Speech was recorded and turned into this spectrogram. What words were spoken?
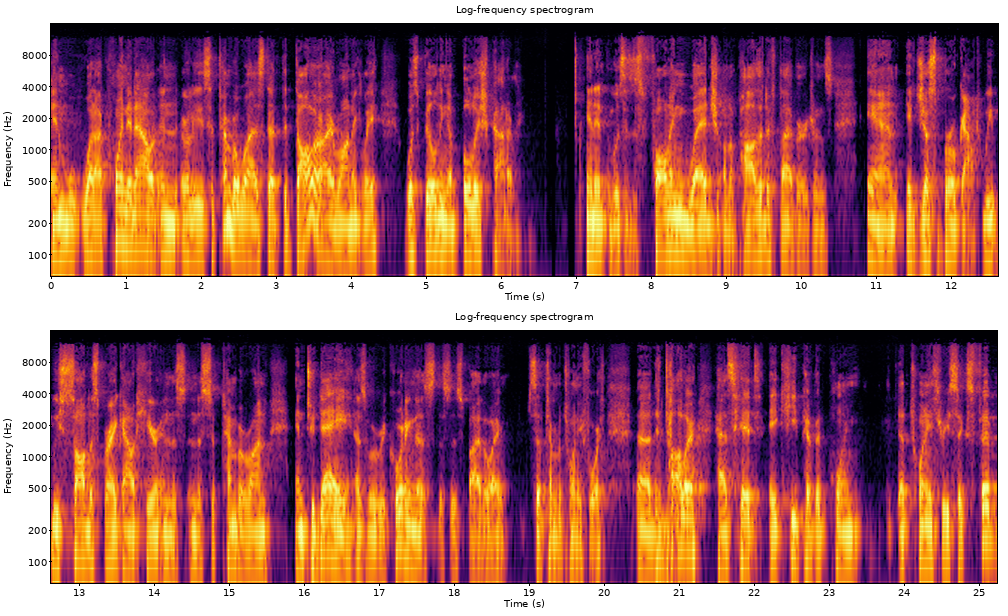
and what I pointed out in early September was that the dollar, ironically, was building a bullish pattern. And it was this falling wedge on a positive divergence and it just broke out. We, we saw this breakout here in this in the September run, and today, as we're recording this, this is by the way September 24th, uh, the dollar has hit a key pivot point at 23.6 fib.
